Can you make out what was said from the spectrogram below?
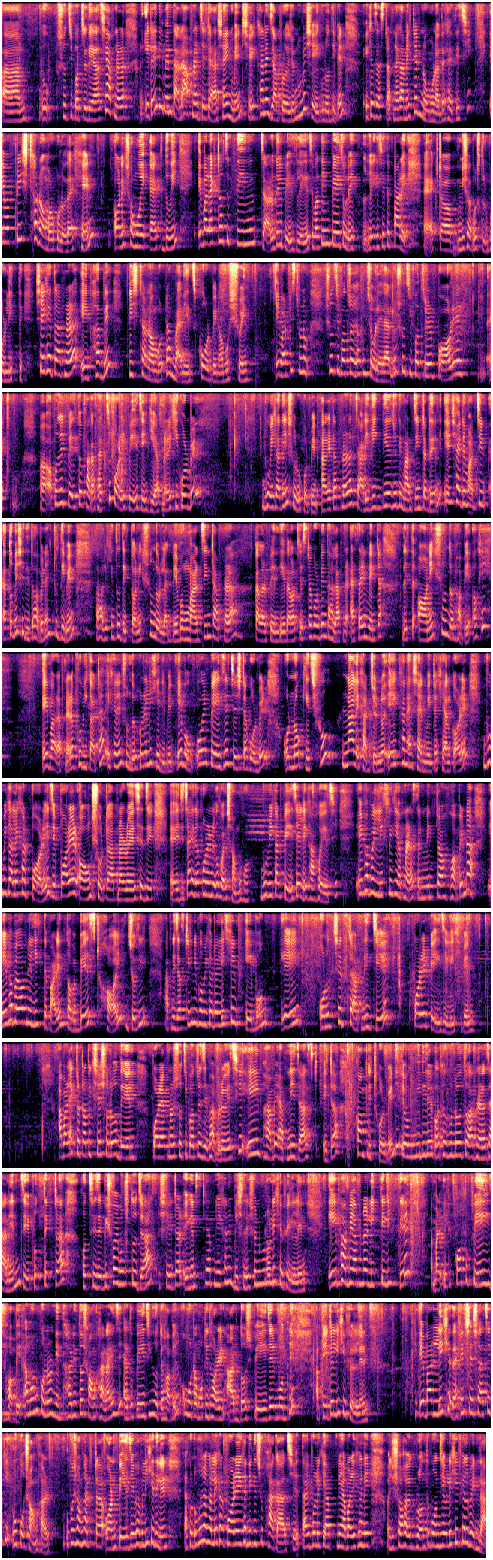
সূচিপত্রে দেওয়া আছে, আপনারা মানে এটাই দিবেন তা না, আপনার যেটা অ্যাসাইনমেন্ট সেখানে যা প্রয়োজন হবে সেইগুলো দিবেন। এটা জাস্ট আপনাকে আমি একটা নমুনা দেখাইতেছি। এবার পৃষ্ঠা নম্বরগুলো দেখেন। অনেক সময় এক, দুই, এবার একটা হচ্ছে তিন, চার, দুই পেজ লেগেছে বা তিন পেজও লেগ- যেতে পারে একটা বিষয়বস্তুর উপর লিখতে। সেক্ষেত্রে আপনারা এইভাবে পৃষ্ঠা নম্বরটা ম্যানেজ করবেন অবশ্যই। এবার পৃষ্ঠা সূচিপত্র যখন চলে গেল, সূচিপত্রের পরের এক অপোজিট পেজ তো ফাঁকা থাকছে, পরের পেজ এগিয়ে আপনারা কী করবেন? ভূমিকা দিয়ে শুরু করবেন। আর এটা আপনারা চারিদিক দিয়ে যদি মার্জিনটা দেন, এই সাইডে মার্জিন এত বেশি দিতে হবে না, একটু দিবেন, তাহলে কিন্তু দেখতে অনেক সুন্দর লাগবে এবং মার্জিনটা আপনারা কালার পেন দিয়ে দেওয়ার চেষ্টা করবেন, তাহলে আপনার অ্যাসাইনমেন্টটা দেখতে অনেক সুন্দর হবে ওকে এবার আপনারা ভূমিকাটা এখানে সুন্দর করে লিখে নেবেন এবং ওই পেজে চেষ্টা করবেন অন্য কিছু না লেখার জন্য। এইখানে অ্যাসাইনমেন্টটা খেয়াল করেন। ভূমিকা লেখার পরে যে পরের অংশটা আপনার রয়েছে যে চাহিদা পূরণের উপায়সমূহ, ভূমিকার পেজে লেখা হয়েছে। এইভাবে লিখলে কি আপনার অ্যাসাইনমেন্টটা হবে না? এইভাবেও আপনি লিখতে পারেন, তবে বেস্ট হয় যদি আপনি জাস্ট এখানে ভূমিকাটা লিখলেন এবং এই অনুচ্ছেদটা আপনি যে পরের পেজে লিখবেন। আবার একটা টপিক শেষ হলেও দেন পরে আপনার সূচিপত্রে যেভাবে রয়েছে, এইভাবে আপনি জাস্ট এটা কমপ্লিট করবেন। এবং মিডিলের কথাগুলো তো আপনারা জানেন যে প্রত্যেকটা হচ্ছে যে বিষয়বস্তু যা, সেটার এগেনস্টে আপনি এখানে বিশ্লেষণগুলো লিখে ফেললেন। এইভাবে আপনার লিখতে লিখতে মানে এটা কত পেজ হবে? এমন কোনো নির্ধারিত সংখ্যা নাই যে এত পেজই হতে হবে। ও মোটামুটি ধরেন আট দশ পেজের মধ্যে আপনি এটা লিখে ফেললেন। এবার লিখে দেখেন, শেষে আছে কি? উপসংহার। উপসংহারটা ওয়ান পেজ এভাবে লিখে দিলেন। এখন উপসংহার লেখার পরে এখানে কিছু ফাঁকা আছে। তাই বলে কি আপনি আবার এখানে ওই যে সহায়ক গ্রন্থপঞ্জিও লিখে ফেলবেন না।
